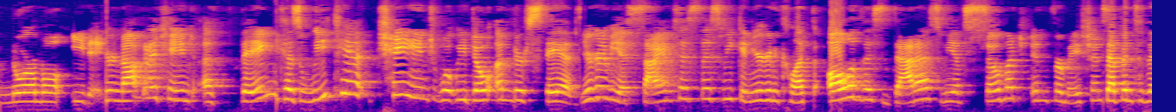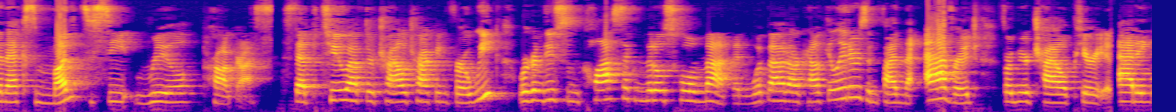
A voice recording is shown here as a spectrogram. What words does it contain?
normal eating. You're not going to change a thing because we can't change what we don't understand. You're going to be a scientist this week and you're going to collect all of this data so we have so much information. Step into the next month to see real progress. Step two, after trial tracking for a week, we're going to do some classic middle school math and whip out our calculators and find the average from your trial period. Adding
